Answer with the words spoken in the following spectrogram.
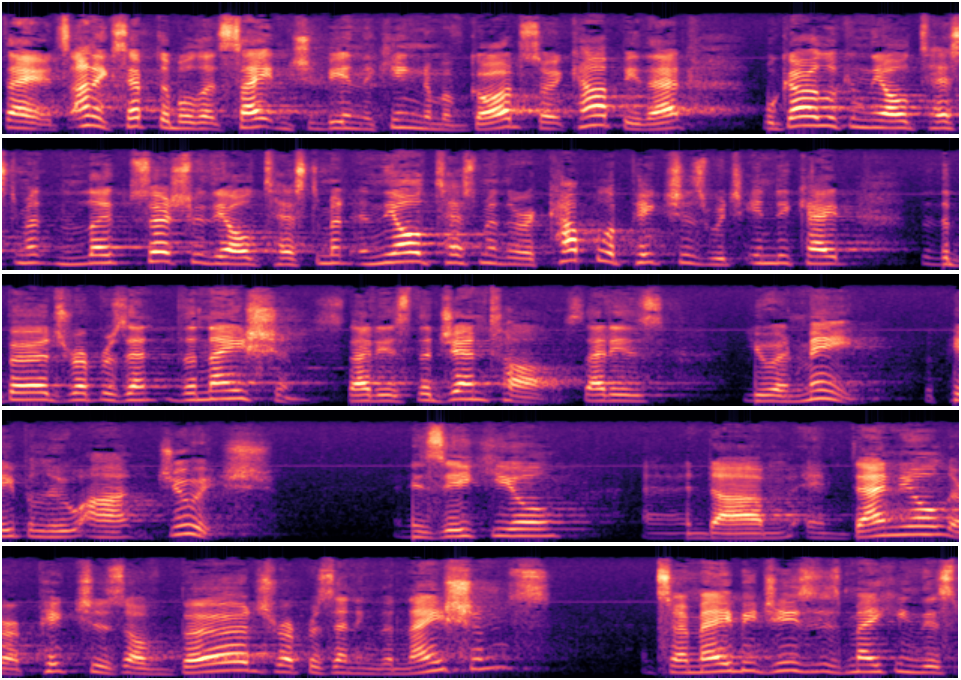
say it's unacceptable that Satan should be in the kingdom of God, so it can't be that. We'll go look in the Old Testament and search through the Old Testament. In the Old Testament, there are a couple of pictures which indicate that the birds represent the nations, that is, the Gentiles, that is, you and me, the people who aren't Jewish. In Ezekiel and um, in Daniel, there are pictures of birds representing the nations. And so maybe Jesus is making this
